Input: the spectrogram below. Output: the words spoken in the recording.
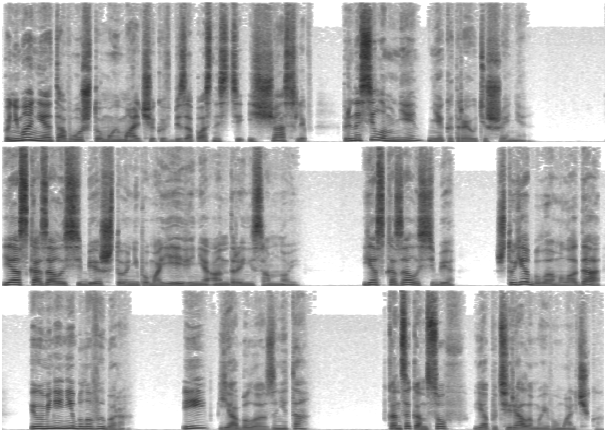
Понимание того, что мой мальчик в безопасности и счастлив, приносило мне некоторое утешение. Я сказала себе, что не по моей вине Андре не со мной. Я сказала себе, что я была молода, и у меня не было выбора. И я была занята. В конце концов, я потеряла моего мальчика.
